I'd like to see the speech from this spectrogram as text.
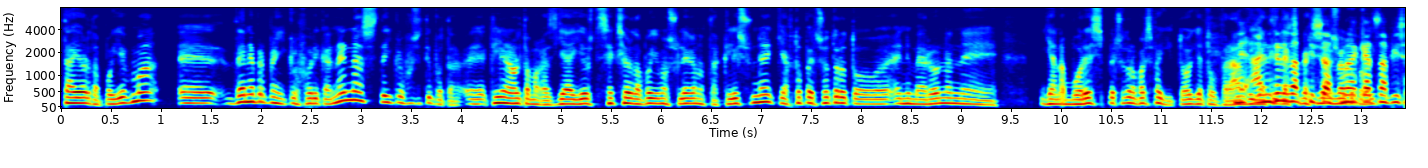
7 η ώρα το απόγευμα ε, δεν έπρεπε να κυκλοφορεί κανένας, δεν κυκλοφορούσε τίποτα. Ε, κλείναν όλα τα μαγαζιά γύρω στις 6 ώρα το απόγευμα, σου λέγανε ότι θα κλείσουν και αυτό περισσότερο το ενημερώνανε για να μπορέσεις περισσότερο να πάρεις φαγητό για το βράδυ. Ναι, αν ήθελες να πεις, ας πούμε, να κάτσει να πεις.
